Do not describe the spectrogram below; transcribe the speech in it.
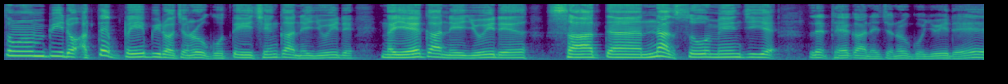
သွန်းပြီးတော့အသက်ပေးပြီးတော့ကျွန်တော်တို့ကိုတေချင်းကနေရွေးတယ်ငရဲကနေရွေးတယ်စာတန်နတ်ဆိုမင်းကြီးရဲ့လက်ထဲကနေကျွန်တော်တို့ကိုရွေးတယ်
